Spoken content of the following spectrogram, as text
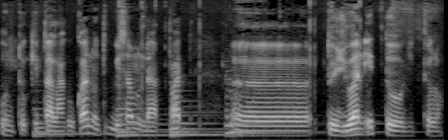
untuk kita lakukan untuk bisa mendapat eh, tujuan itu gitu loh.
